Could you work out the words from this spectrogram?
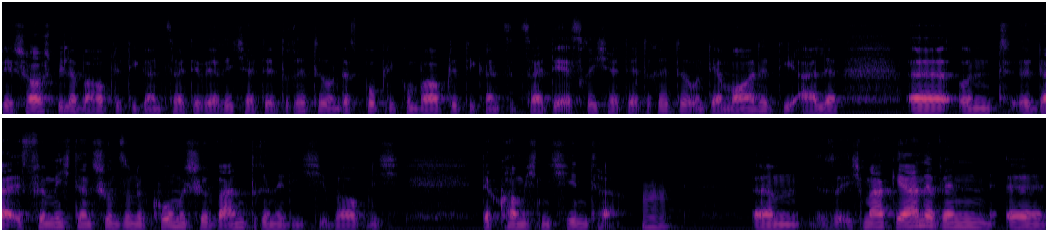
der Schauspieler behauptet die ganze Zeit, der wäre Richard der Dritte und das Publikum behauptet die ganze Zeit, der ist Richard der Dritte und der mordet die alle. Äh, und äh, da ist für mich dann schon so eine komische Wand drin, die ich überhaupt nicht, da komme ich nicht hinter. Mhm. Ähm, also ich mag gerne, wenn, äh,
